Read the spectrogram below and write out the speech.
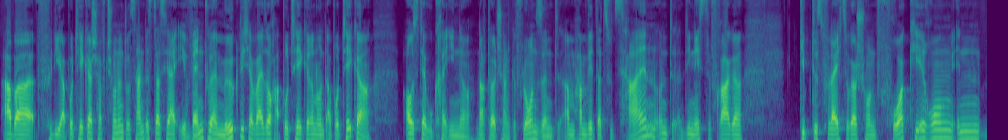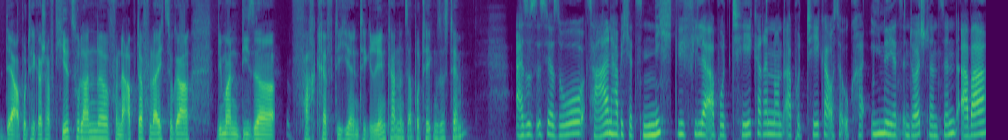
aber für die Apothekerschaft schon interessant ist, dass ja eventuell möglicherweise auch Apothekerinnen und Apotheker aus der Ukraine nach Deutschland geflohen sind. Ähm, haben wir dazu Zahlen? Und die nächste Frage, gibt es vielleicht sogar schon Vorkehrungen in der Apothekerschaft hierzulande, von der Abda vielleicht sogar, wie man diese Fachkräfte hier integrieren kann ins Apothekensystem? Also es ist ja so, Zahlen habe ich jetzt nicht, wie viele Apothekerinnen und Apotheker aus der Ukraine jetzt in Deutschland sind, aber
